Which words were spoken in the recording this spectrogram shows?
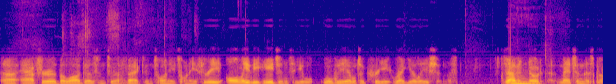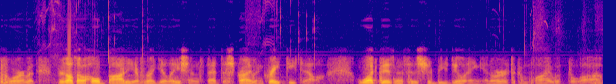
uh, after the law goes into effect in 2023, only the agency will, will be able to create regulations. So I haven't mm. note, mentioned this before, but there's also a whole body of regulations that describe in great detail what businesses should be doing in order to comply with the law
